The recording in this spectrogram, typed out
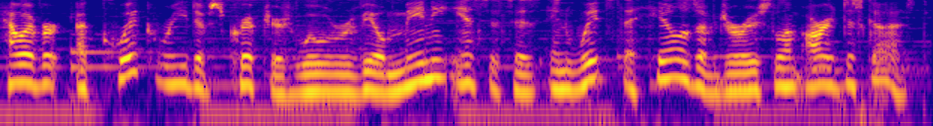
However, a quick read of scriptures will reveal many instances in which the hills of Jerusalem are discussed.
